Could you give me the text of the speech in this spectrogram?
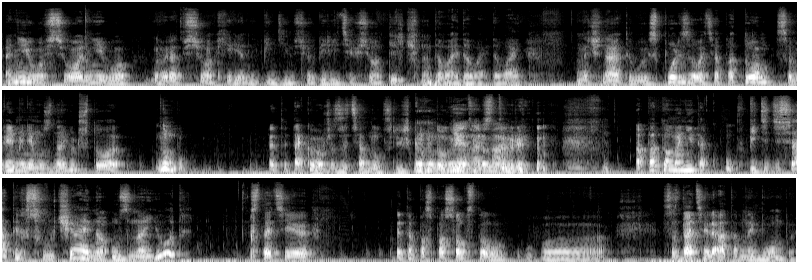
Они его все, они его говорят, все, охеренный бензин, все, берите, все, отлично, давай, давай, давай. Начинают его использовать, а потом со временем узнают, что, ну, это так я уже затянул слишком много Не, эту нормально. историю. А потом они так в 50-х случайно узнают. Кстати, это поспособствовал в- создатель атомной бомбы.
